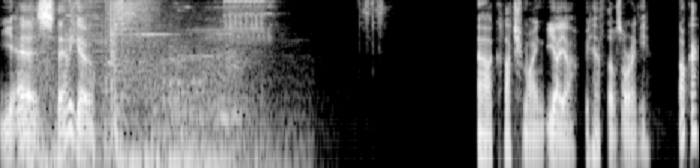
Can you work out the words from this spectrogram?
Yes, there we go. Uh, clutch mine. Yeah, yeah, we have those already. Okay.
